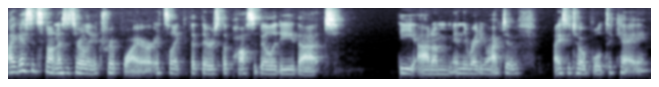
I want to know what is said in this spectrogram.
I guess it's not necessarily a tripwire. It's like that there's the possibility that the atom in the radioactive isotope will decay.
